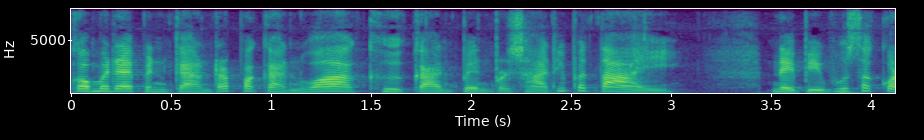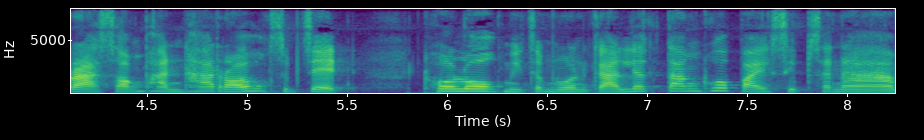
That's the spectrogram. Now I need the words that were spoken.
ก็ไม่ได้เป็นการรับประกันว่าคือการเป็นประชาธิปไตย ในปีพุทธศักราช 2567 ทั่วโลกมีจำนวนการเลือกตั้งทั่วไป 10 สนาม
